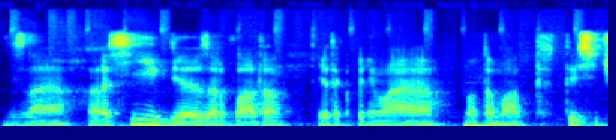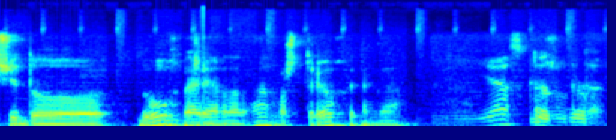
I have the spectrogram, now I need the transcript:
не знаю, России, где зарплата, я так понимаю, ну там от тысячи до двух, наверное, да, может трех иногда. Я скажу так,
